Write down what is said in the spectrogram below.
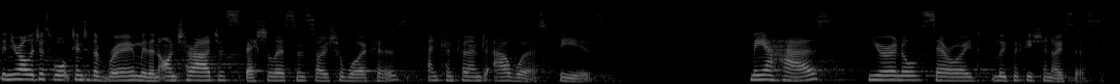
The neurologist walked into the room with an entourage of specialists and social workers and confirmed our worst fears. Mia has neuronal ceroid lupofuscinosis,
